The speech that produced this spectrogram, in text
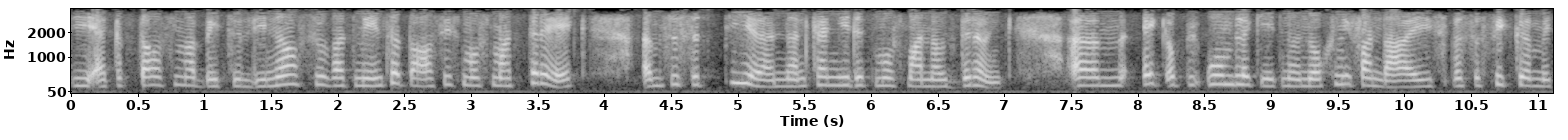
die Ectophthasma betulina so wat mense basies mos maar trek, ehm um, soos 'n tee en dan kan jy dit mos maar nou drink. Ehm um, ek op die oomblik het nou nog nie van daai spesifieke met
